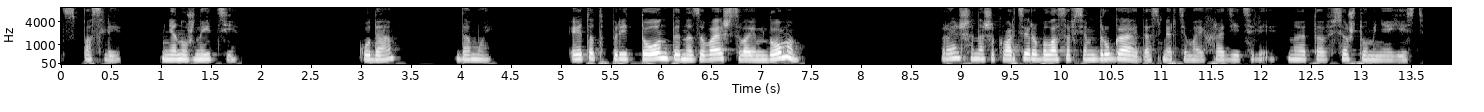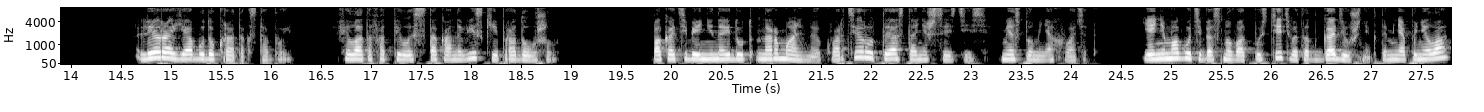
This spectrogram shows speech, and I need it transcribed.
спасли. Мне нужно идти. Куда? Домой. Этот притон ты называешь своим домом? Раньше наша квартира была совсем другая до смерти моих родителей, но это все, что у меня есть. Лера, я буду краток с тобой. Филатов отпил из стакана виски и продолжил. Пока тебе не найдут нормальную квартиру, ты останешься здесь. Места у меня хватит. Я не могу тебя снова отпустить в этот гадюшник, ты меня поняла?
